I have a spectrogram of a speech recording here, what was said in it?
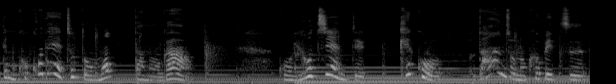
でもここでちょっと思ったのがこう幼稚園って結構男女の区別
